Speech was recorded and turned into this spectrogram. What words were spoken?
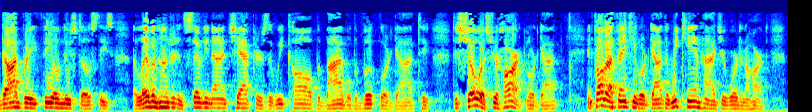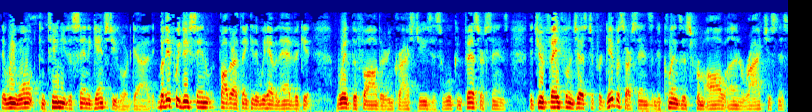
God-breathed Theopneustos, these 1179 chapters that we call the Bible, the book, Lord God, to, to show us your heart, Lord God. And Father, I thank you, Lord God, that we can hide your word in our heart, that we won't continue to sin against you, Lord God. But if we do sin, Father, I thank you that we have an advocate with the Father in Christ Jesus, we'll confess our sins, that you're faithful and just to forgive us our sins and to cleanse us from all unrighteousness.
